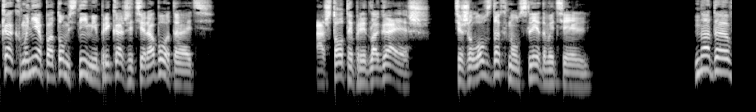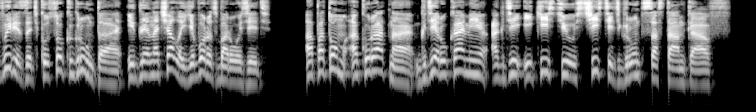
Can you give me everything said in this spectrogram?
Как мне потом с ними прикажете работать? А что ты предлагаешь? Тяжело вздохнул следователь. Надо вырезать кусок грунта и для начала его разморозить. А потом аккуратно, где руками, а где и кистью, счистить грунт с останков.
